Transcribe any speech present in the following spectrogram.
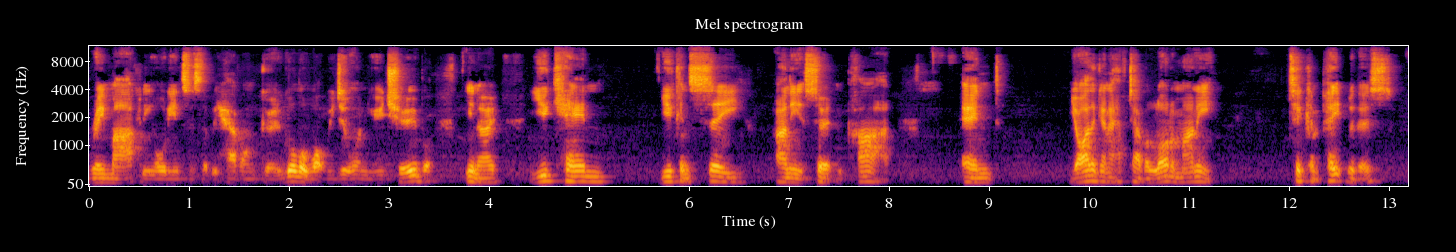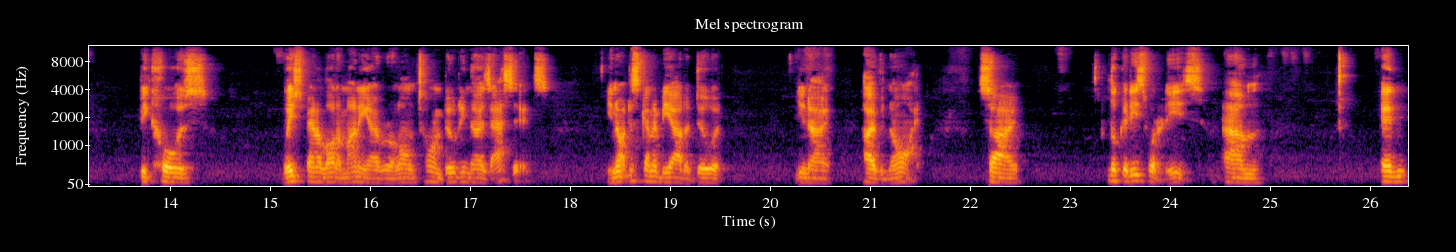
remarketing audiences that we have on Google or what we do on YouTube. Or, You know, you can you can see only a certain part, and you're either going to have to have a lot of money to compete with us because we've spent a lot of money over a long time building those assets. You're not just going to be able to do it, you know, overnight. So, look, it is what it is. Um, and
